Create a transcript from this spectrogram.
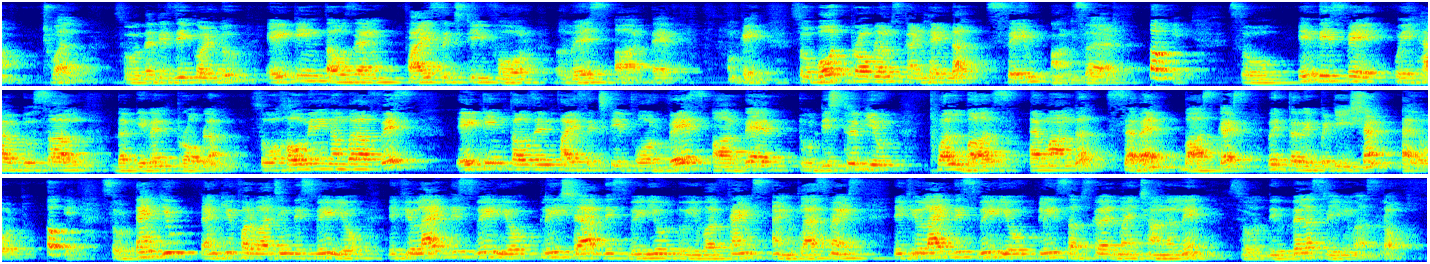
12 so that is equal to 18564 ways are there Okay, so both problems contain the same answer. Okay, so in this way we have to solve the given problem. So how many number of ways? 18,564 ways are there to distribute 12 balls among 7 baskets with the repetition allowed. Okay, so thank you. Thank you for watching this video. If you like this video, please share this video to your friends and classmates. If you like this video, please subscribe my channel name. So, Divvela Srinivas Rao.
